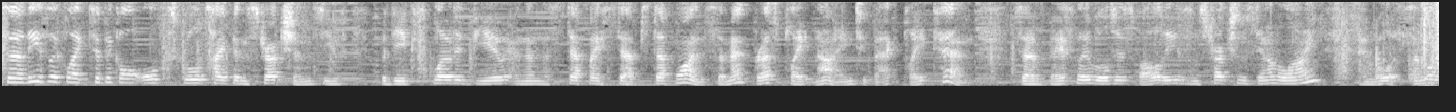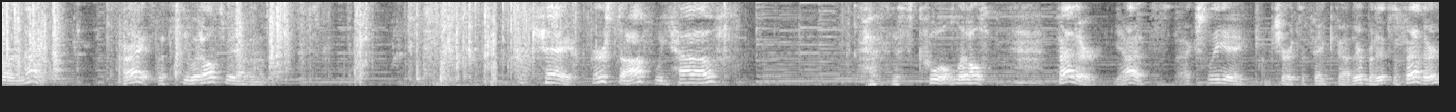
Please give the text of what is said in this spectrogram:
So these look like typical old school type instructions. You've with the exploded view and then the step-by-step. -step. Step 1, cement breastplate 9 to back plate 10. So basically we'll just follow these instructions down the line and we'll assemble our knight. Alright, let's see what else we have in the box. Okay, first off, we have this cool little feather. Yeah, it's actually a, I'm sure it's a fake feather, but it's a feather.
